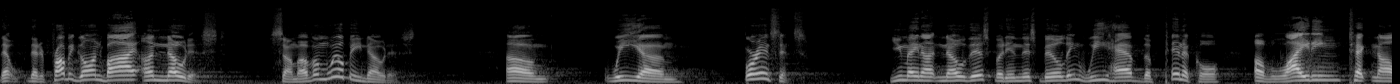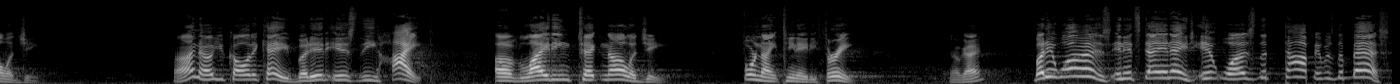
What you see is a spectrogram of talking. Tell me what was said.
that, that have probably gone by unnoticed. Some of them will be noticed. Um, we, um, for instance, you may not know this, but in this building we have the pinnacle of lighting technology. I know you call it a cave, but it is the height of lighting technology for 1983. Okay? But it was in its day and age. It was the top, it was the best.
